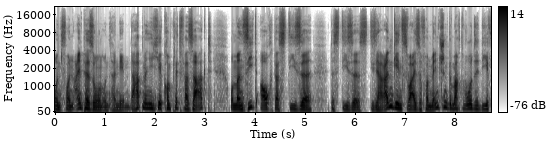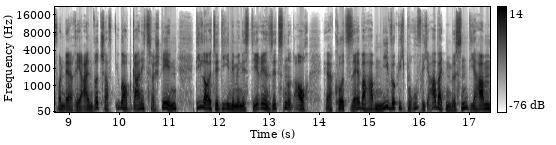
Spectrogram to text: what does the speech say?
und von Einpersonenunternehmen. Da hat man hier komplett versagt und man sieht auch, dass diese dass dieses, diese Herangehensweise von Menschen gemacht wurde, die von der realen Wirtschaft überhaupt gar nichts verstehen. Die Leute, die in den Ministerien sitzen und auch Herr Kurz selber haben nie wirklich beruflich arbeiten müssen. Die haben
